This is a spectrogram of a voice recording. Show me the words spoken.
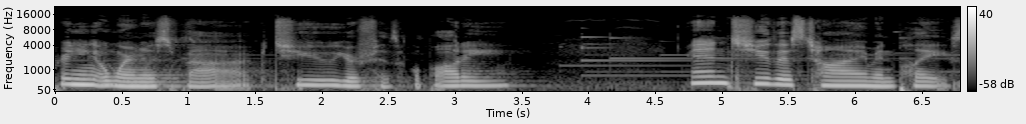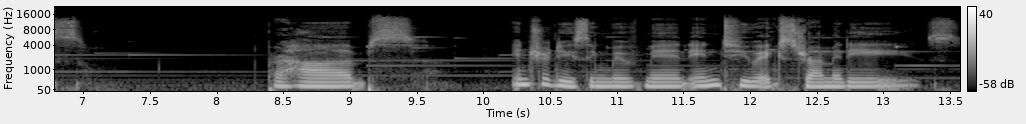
bringing awareness back to your physical body and to this time and place. Perhaps introducing movement into extremities.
